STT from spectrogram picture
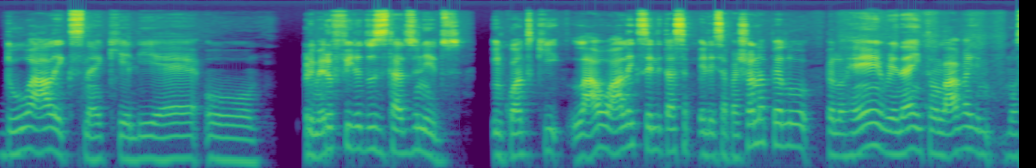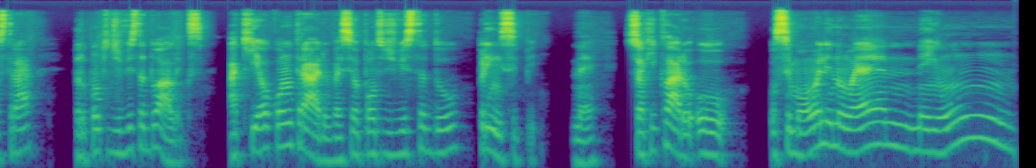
do Alex, né? Que ele é o primeiro filho dos Estados Unidos. Enquanto que lá o Alex, ele, tá, ele se apaixona pelo, pelo Henry, né? Então lá vai mostrar pelo ponto de vista do Alex. Aqui é o contrário, vai ser o ponto de vista do príncipe, né? Só que, claro, o, o Simon, ele não é nenhum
